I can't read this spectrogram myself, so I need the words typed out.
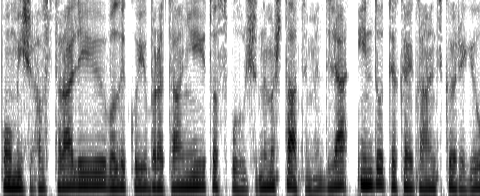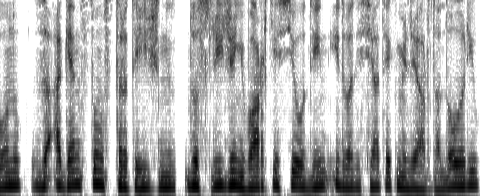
поміж Австралією, Великою Британією та Сполученими Штатами для індотихоокеанського регіону з агентством стратегічних досліджень вартістю 1,2 мільярда доларів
